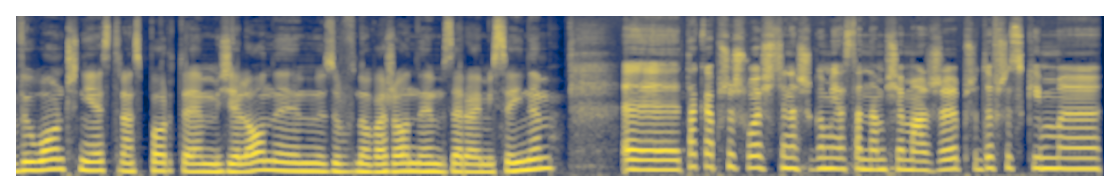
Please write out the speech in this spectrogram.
wyłącznie z transportem zielonym, zrównoważonym, zeroemisyjnym? E, Taka przyszłość naszego miasta nam się marzy. Przede wszystkim e,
